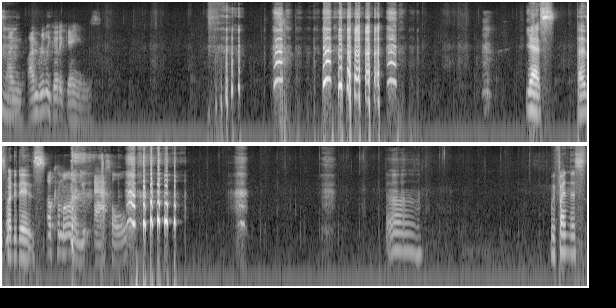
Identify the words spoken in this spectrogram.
Hmm. I'm I'm really good at games. yes, that is what it is. Oh come on, you asshole! Uh, we find this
